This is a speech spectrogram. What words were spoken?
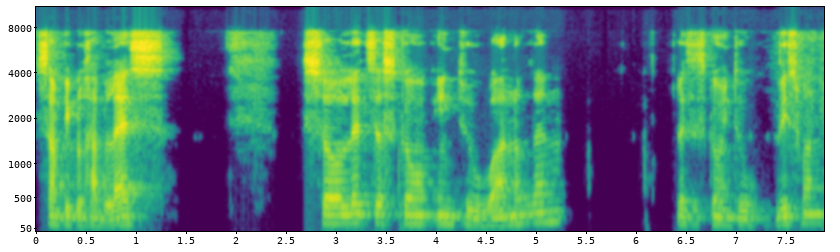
some people have less. So let's just go into one of them let's just go into this one.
